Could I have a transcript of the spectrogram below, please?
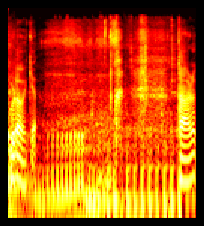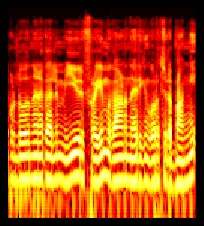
ഇവിടെ വയ്ക്കാം. താഴെ കൊണ്ടുപോകുന്നതിനേക്കാളും ഈ ഒരു ഫ്രെയിം കാണുന്നതായിരിക്കും കുറച്ചുകൂടെ ഭംഗി.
